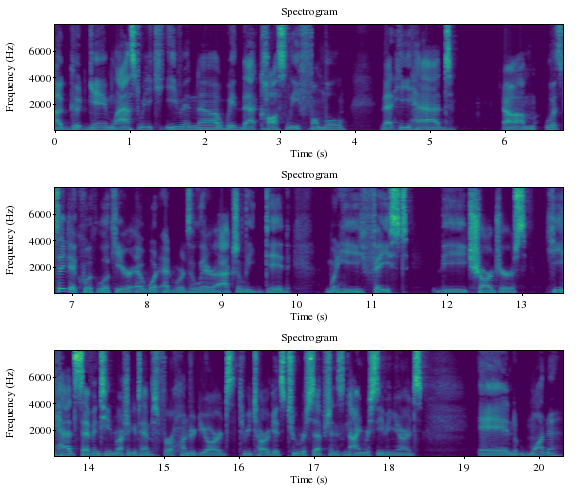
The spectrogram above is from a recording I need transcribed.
a good game last week, even uh, with that costly fumble that he had. Um, let's take a quick look here at what Edwards Helaire actually did when he faced the Chargers. He had 17 rushing attempts for 100 yards, three targets, two receptions, nine receiving yards, and one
